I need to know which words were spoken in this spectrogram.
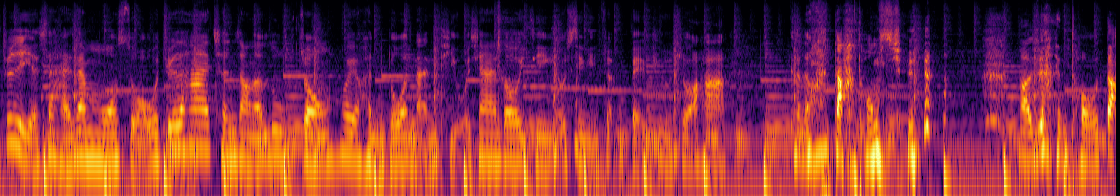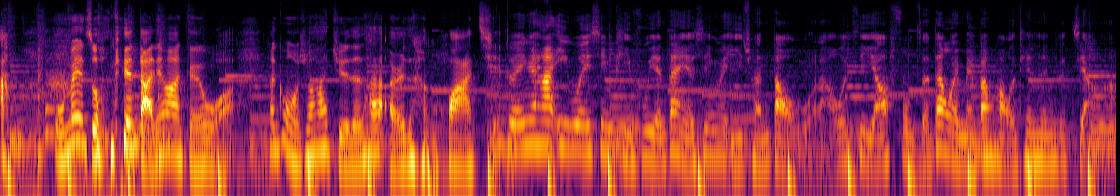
就是也是还在摸索，我觉得他在成长的路中会有很多难题，我现在都已经有心理准备。譬如说，他可能会打同学，然后就很头大。我妹昨天打电话给我，她跟我说她觉得她的儿子很花钱。对，因为她异位性皮肤炎，但也是因为遗传到我啦，我自己要负责，但我也没办法，我天生就这样啊。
